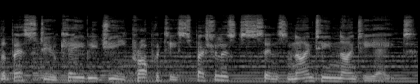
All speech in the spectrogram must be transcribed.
The best UKBG property specialists since 1998.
